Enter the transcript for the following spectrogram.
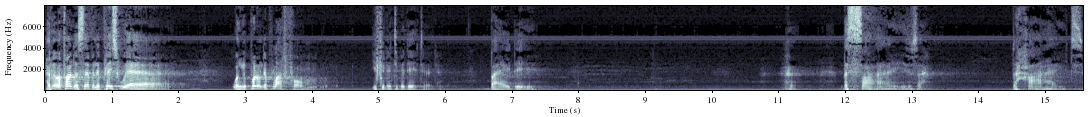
Have you ever found yourself in a place where, when you put on the platform, you feel intimidated by the the size, the height,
